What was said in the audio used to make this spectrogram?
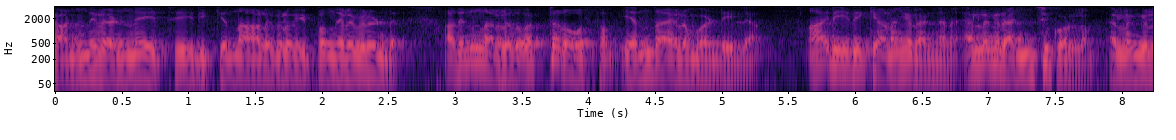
കണ്ണിൽ എണ്ണയിച്ച് ഇരിക്കുന്ന ആളുകളും ഇപ്പം നിലവിലുണ്ട്. അതിന് നല്ലത് ഒറ്റ ദിവസം. എന്തായാലും വേണ്ടിയില്ല. ആ രീതിക്കാണെങ്കിൽ അങ്ങനെ അല്ലെങ്കിൽ അഞ്ച് കൊല്ലം അല്ലെങ്കിൽ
